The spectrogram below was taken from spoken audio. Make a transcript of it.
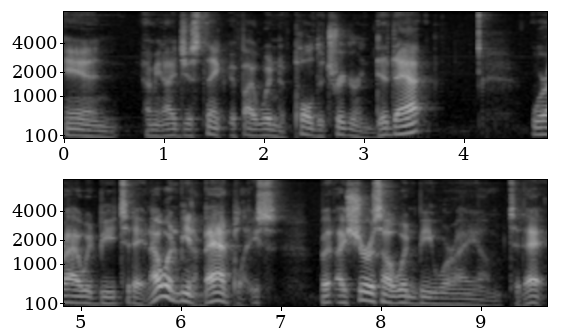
And I mean, I just think if I wouldn't have pulled the trigger and did that, where I would be today. And I wouldn't be in a bad place, but I sure as hell wouldn't be where I am today.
